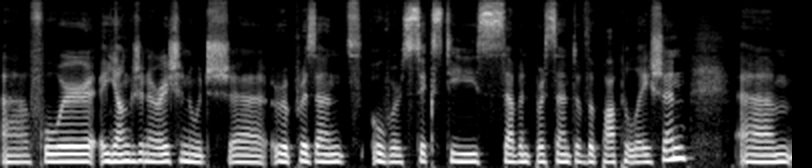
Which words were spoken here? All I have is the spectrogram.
uh, for a young generation, which uh, represents over 67% of the population. Um,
